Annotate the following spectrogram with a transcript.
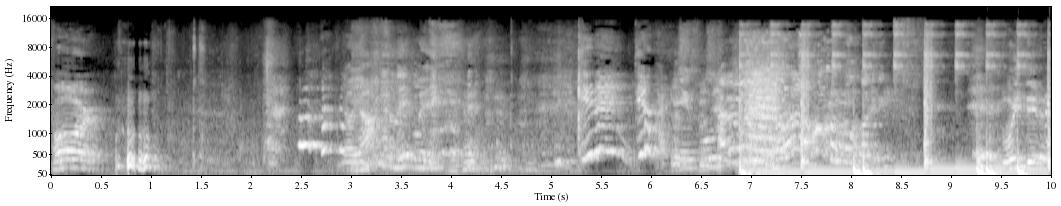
Four. Yo, y'all can lit lit. You didn't do it. This was- We did it.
